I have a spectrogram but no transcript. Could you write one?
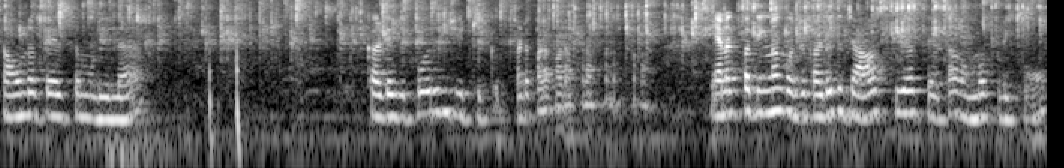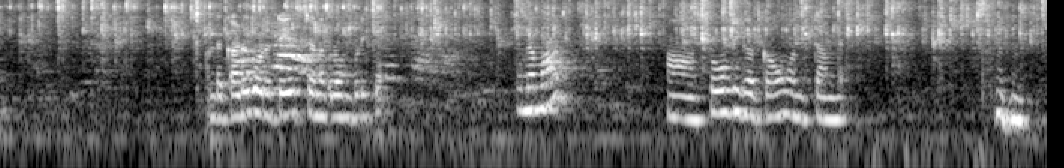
சவுண்டாக பேச முடியல. கடுகு பொரிஞ்சிட்டு இருக்கு பட பட பட பட பட பட. எனக்கு பார்த்தீங்கன்னா கொஞ்சம் கடுகு ஜாஸ்தியாக சேர்த்தா ரொம்ப பிடிக்கும். அந்த கடுகோட டேஸ்ட் எனக்கு ரொம்ப பிடிக்கும். என்னம்மா? ஆ சோபிகாக்காவும் வந்துட்டாங்க.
